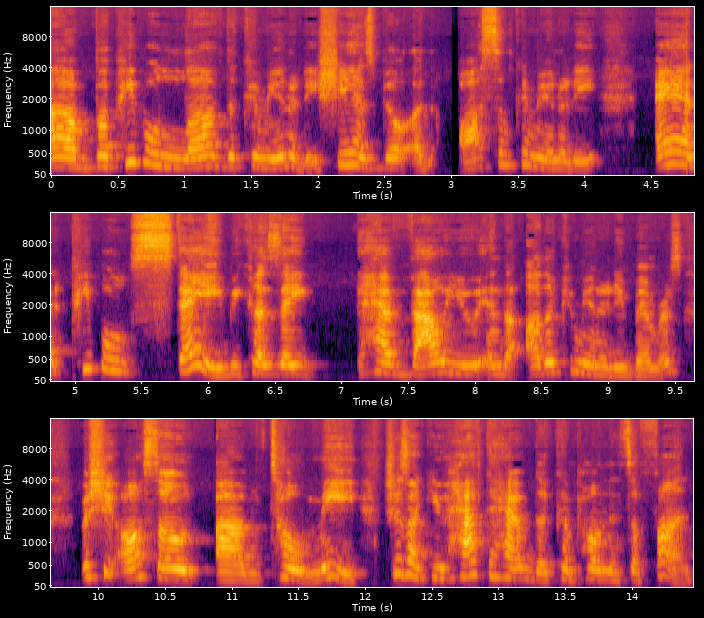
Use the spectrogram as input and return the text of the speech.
um, but people love the community. She has built an awesome community, and people stay because they have value in the other community members. But she also um, told me, she was like, you have to have the components of fun.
